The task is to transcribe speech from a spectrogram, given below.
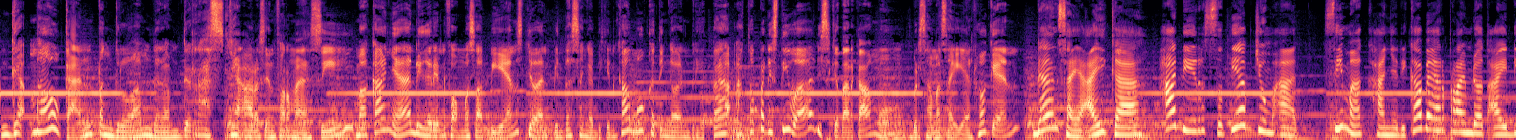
Nggak mau kan tenggelam dalam derasnya arus informasi? Makanya dengerin FOMO Sapiens, jalan pintas yang nggak bikin kamu ketinggalan berita atau peristiwa di sekitar kamu. Bersama saya Ian Hogan. Dan saya Aika, hadir setiap Jumat. Simak hanya di kbrprime.id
